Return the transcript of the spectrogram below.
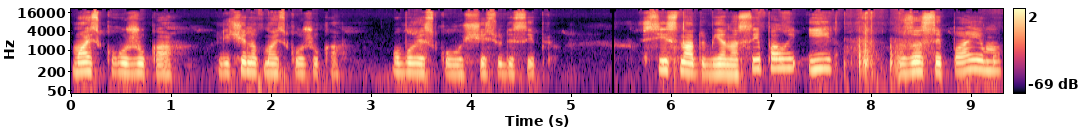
майського жука, лічинок майського жука. Обов'язково ще сюди сиплю. Всі снадоб'я насипали і засипаємо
